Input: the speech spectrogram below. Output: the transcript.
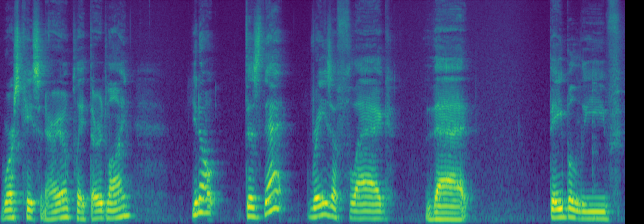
Worst case scenario, play third line. You know, does that raise a flag that they believe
